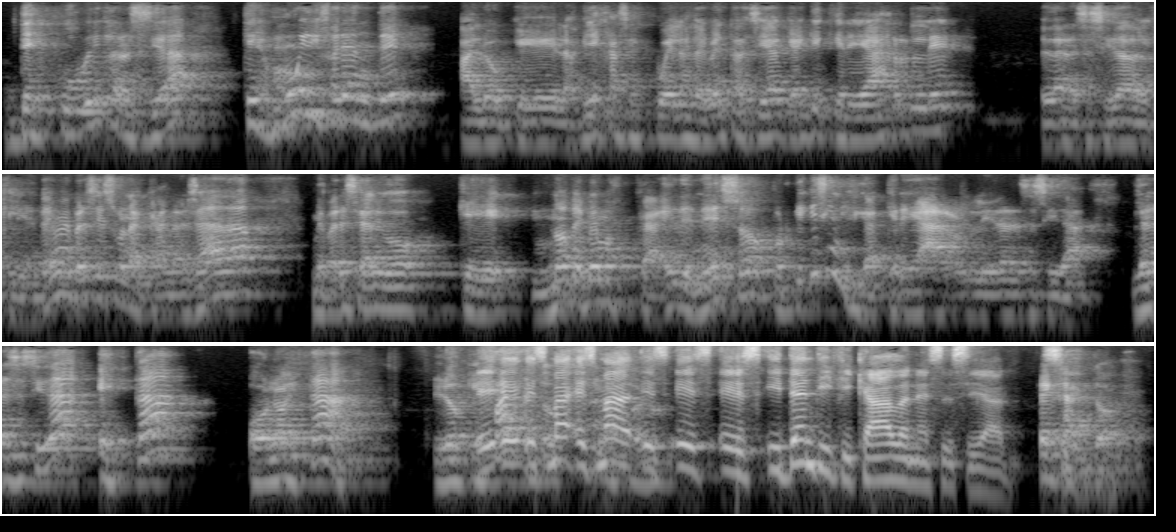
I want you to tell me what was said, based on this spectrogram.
descubrir la necesidad que es muy diferente a lo que las viejas escuelas de venta decían que hay que crearle la necesidad al cliente. A mí me parece es una canallada, me parece algo que no debemos caer en eso, porque ¿qué significa crearle la necesidad? La necesidad está o no está. Lo que eh, es, más, es, más es, es, identificar la necesidad. Exacto.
